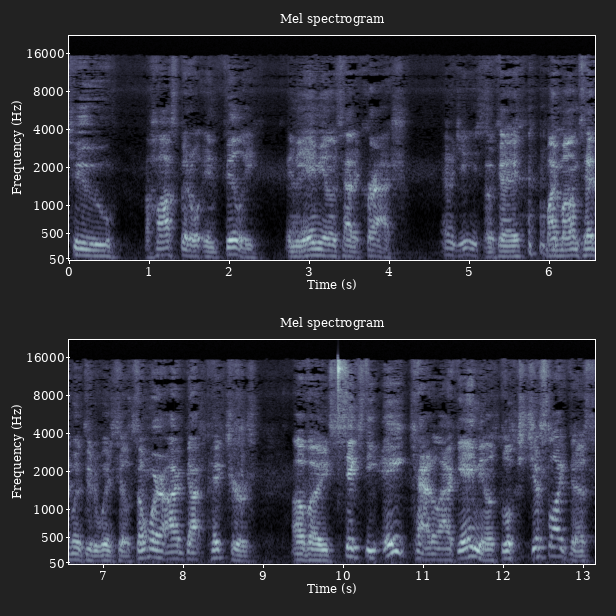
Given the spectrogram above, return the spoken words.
to a hospital in Philly, and the ambulance had a crash. Oh, jeez. Okay, my mom's head went through the windshield. Somewhere I've got pictures of a '68 Cadillac ambulance, looks just like this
